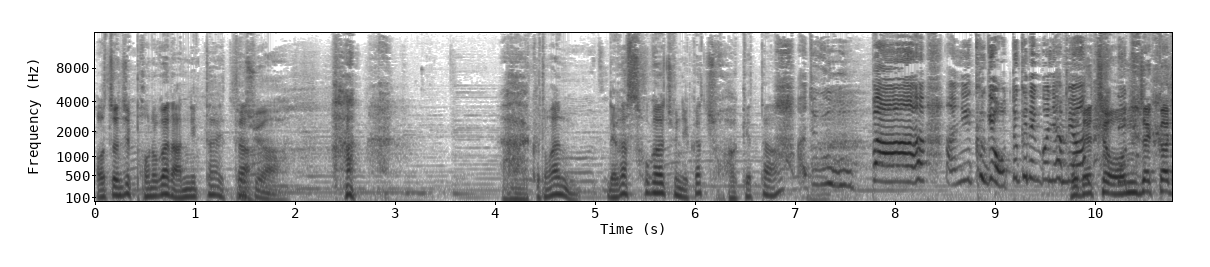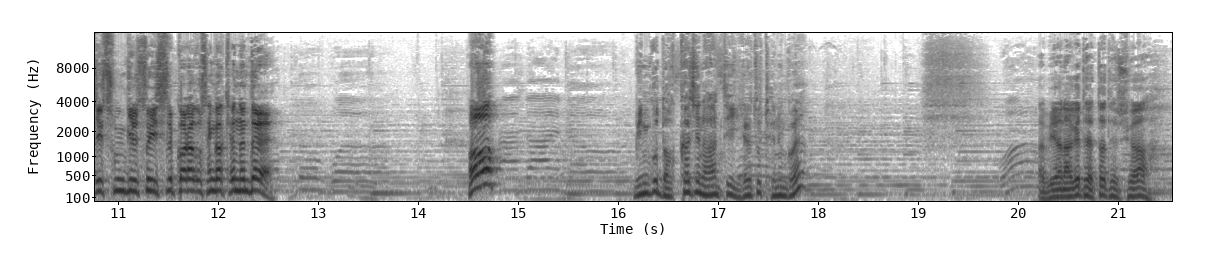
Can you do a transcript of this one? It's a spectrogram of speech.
어쩐지 번호가 낯익다 했다. 지수야. 아, 그동안 내가 속아주니까 좋았겠다. 아주 오빠 아니 그게 어떻게 된 거냐면 도대체 언제까지 숨길 수 있을 거라고 생각했는데? 어? 민구 너까지 나한테 이래도 되는 거야? 아, 미안하게 됐다, 대수야.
